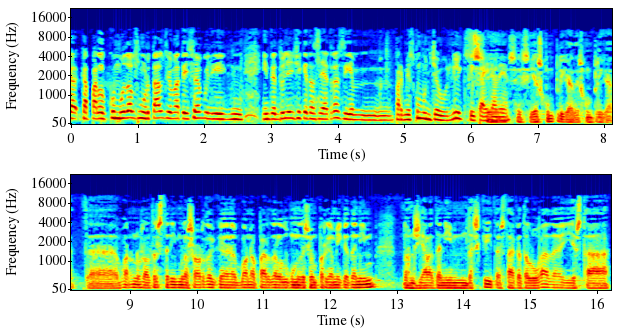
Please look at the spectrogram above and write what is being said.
que, que per al comú dels mortals, jo mateixa, vull dir, intento llegir aquestes lletres i per mi és com un jeroglífic gairebé. Sí, sí, és complicat, és complicat. Uh, bueno, nosaltres tenim la sort de que bona part de la documentació en pergamí que tenim doncs ja la tenim descrita, està catalogada i està,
